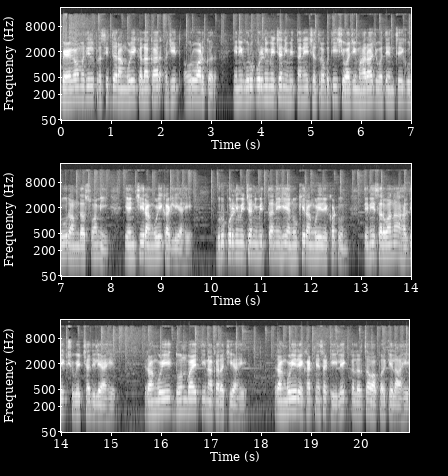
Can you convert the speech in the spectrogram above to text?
बेळगावमधील प्रसिद्ध रांगोळी कलाकार अजित औरवाडकर यांनी गुरुपौर्णिमेच्या निमित्ताने छत्रपती शिवाजी महाराज व त्यांचे गुरु रामदास स्वामी यांची रांगोळी काढली आहे. गुरुपौर्णिमेच्या निमित्ताने ही अनोखी रांगोळी रेखाटून त्यांनी सर्वांना हार्दिक शुभेच्छा दिल्या आहेत. रांगोळी दोन बाय तीन आकाराची आहे. रांगोळी रेखाटण्यासाठी लेक कलरचा वापर केला आहे.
